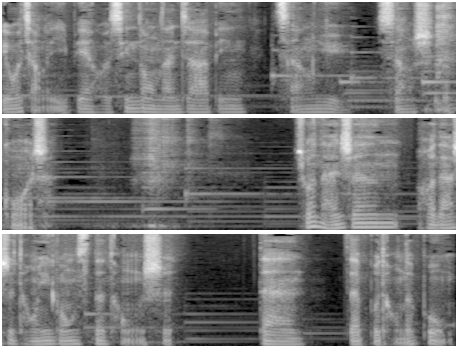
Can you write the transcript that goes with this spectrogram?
给我讲了一遍和心动男嘉宾相遇相识的过程，说男生和他是同一公司的同事，但在不同的部门。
